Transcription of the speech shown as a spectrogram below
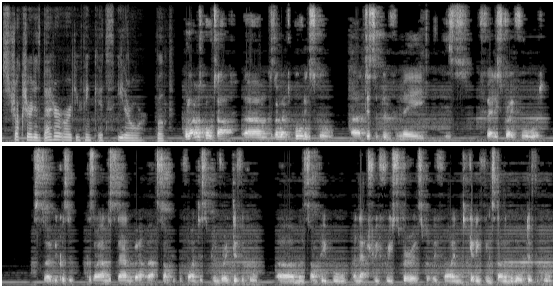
structured is better, or do you think it's either or? Both? Well, I was brought up because um, I went to boarding school. Uh, discipline for me is fairly straightforward. So, because because I understand about that, some people find discipline very difficult, um, and some people are naturally free spirits, but they find getting things done in the world difficult.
